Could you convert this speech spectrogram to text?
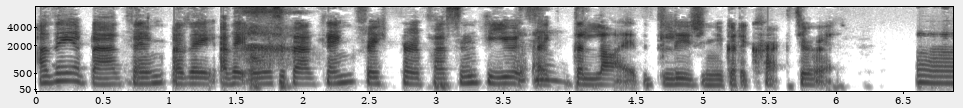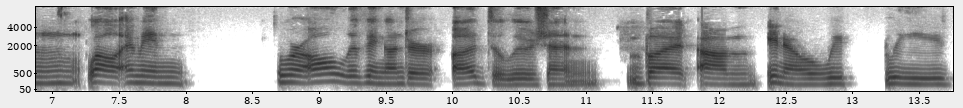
Are they a bad thing? Are they are they always a bad thing for for a person? For you, it's like the lie, the delusion. You've got to crack through it. mm, well, I mean, we're all living under a delusion, but um, you know, we we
